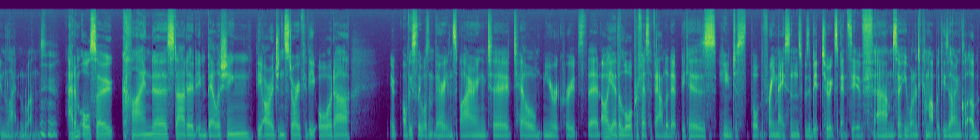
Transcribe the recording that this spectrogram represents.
Enlightened Ones. Mm-hmm. Adam also kind of started embellishing the origin story for the Order it obviously wasn't very inspiring to tell new recruits that, oh, yeah, the law professor founded it because he just thought the Freemasons was a bit too expensive. Um, so he wanted to come up with his own club.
